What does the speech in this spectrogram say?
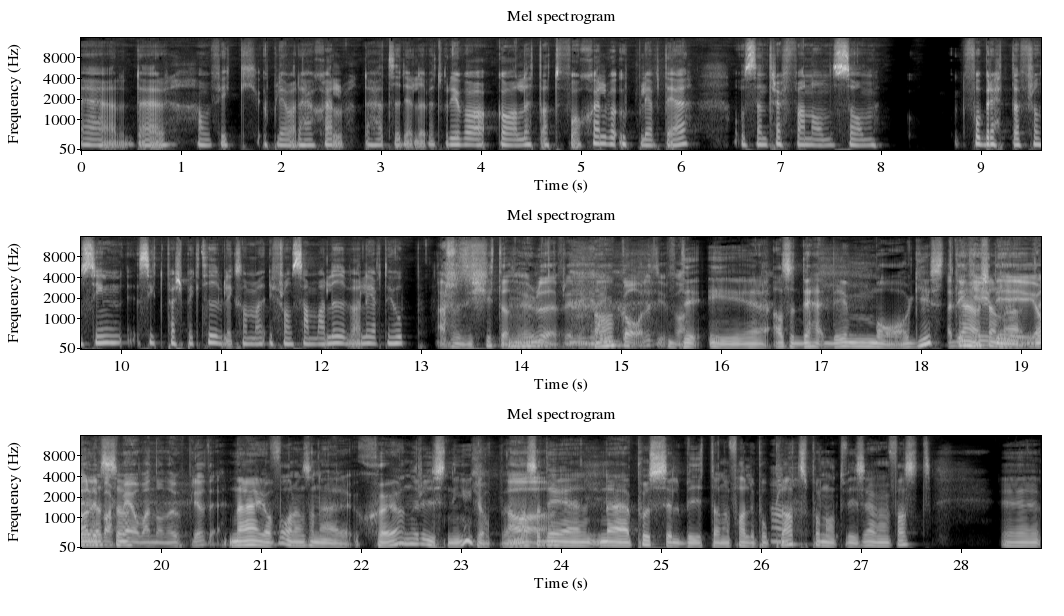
Eh, där han fick uppleva det här själv, det här tidiga livet. Och det var galet att få själv ha upplevt det och sen träffa någon som får berätta från sin, sitt perspektiv, liksom, ifrån samma liv, har levt ihop. Alltså shit alltså, hör du det Fredrik? Det är Ja. ju galet ju. Fan. Det är, alltså det, här, det är magiskt. Ja, det kan jag det, jag har aldrig är varit med om att någon har upplevt det. Nej, jag får en sån här skön rysning i kroppen. Ja. Alltså det är när pusselbitarna faller på plats på något vis. Även fast eh,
